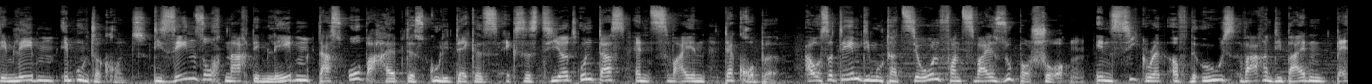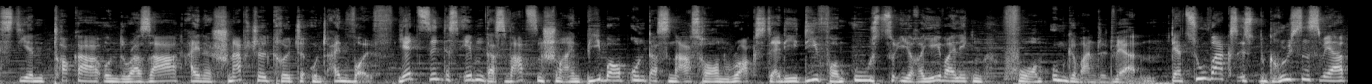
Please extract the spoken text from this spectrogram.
dem Leben im Untergrund, die Sehnsucht nach dem Leben, das oberhalb des Gullideckels existiert und das Entzweien der Gruppe. Außerdem die Mutation von zwei Superschurken. In Secret of the Ooze waren die beiden Bestien Tokka und Razar eine Schnappschildkröte und ein Wolf. Jetzt sind es eben das Warzenschwein Bebop und das Nashorn Rocksteady, die vom Ooze zu ihrer jeweiligen Form umgewandelt werden. Der Zuwachs ist begrüßenswert,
